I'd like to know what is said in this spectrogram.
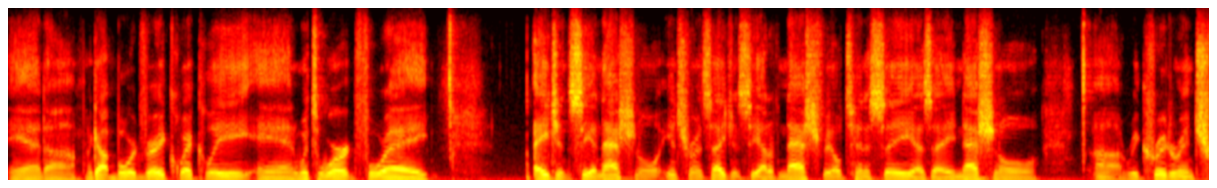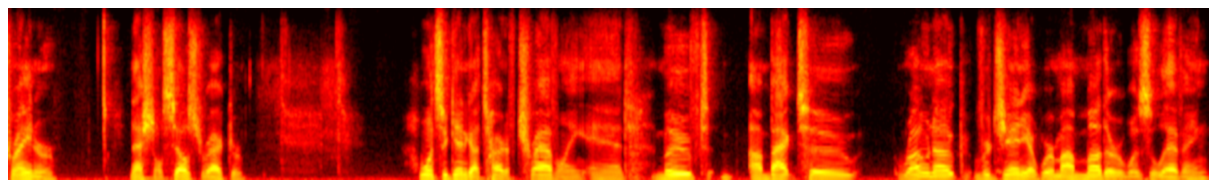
and uh, I got bored very quickly and went to work for a agency, a national insurance agency out of Nashville, Tennessee, as a national uh, recruiter and trainer, national sales director once again got tired of traveling and moved uh, back to Roanoke, Virginia, where my mother was living.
